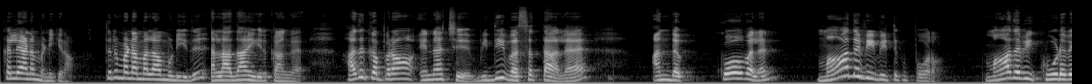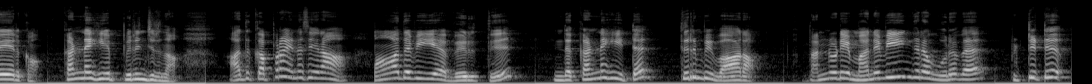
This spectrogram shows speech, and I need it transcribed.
கல்யாணம் பண்ணிக்கிறான். திருமணமெல்லாம் முடியுது நல்லா தான் இருக்காங்க. அதுக்கப்புறம் என்னாச்சு? விதி வசத்தால் அந்த கோவலன் மாதவி வீட்டுக்கு போகிறான் மாதவி கூடவே இருக்கான். கண்ணகியை பிரிஞ்சிருந்தான். அதுக்கப்புறம் என்ன செய்கிறான் மாதவியை வெறுத்து இந்த கண்ணகிட்ட திரும்பி வாரான். தன்னுடைய மனைவிங்கிற உறவை விட்டுட்டு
